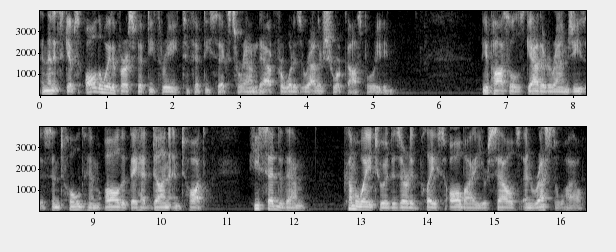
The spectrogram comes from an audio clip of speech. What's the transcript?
and then it skips all the way to verse 53 to 56 to round it out for what is a rather short Gospel reading. The apostles gathered around Jesus and told him all that they had done and taught. He said to them, Come away to a deserted place all by yourselves and rest a while.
